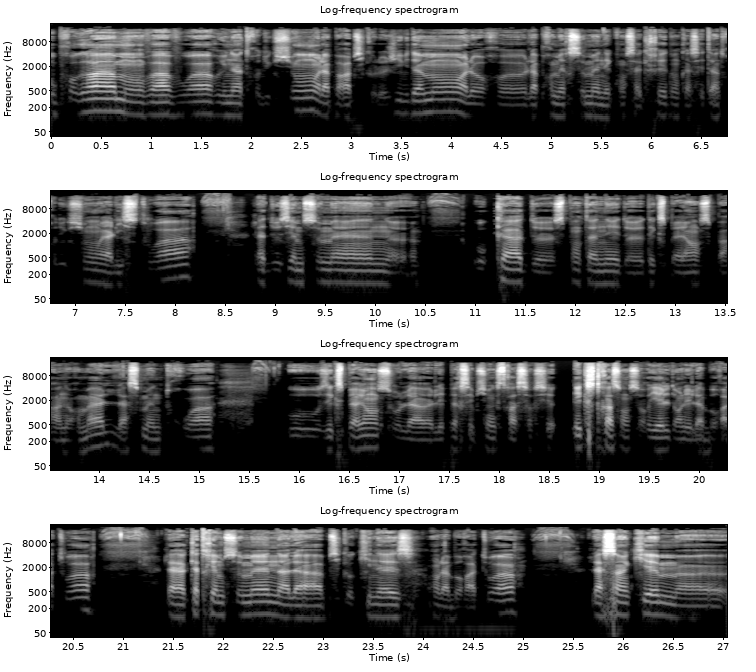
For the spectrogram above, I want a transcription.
au programme, on va avoir une introduction à la parapsychologie évidemment. Alors la première semaine est consacrée donc à cette introduction et à l'histoire. La deuxième semaine au cas de spontané de- d'expériences paranormales. La semaine 3 aux expériences sur les perceptions extrasensorielles dans les laboratoires. La quatrième semaine à la psychokinèse en laboratoire. La cinquième euh,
